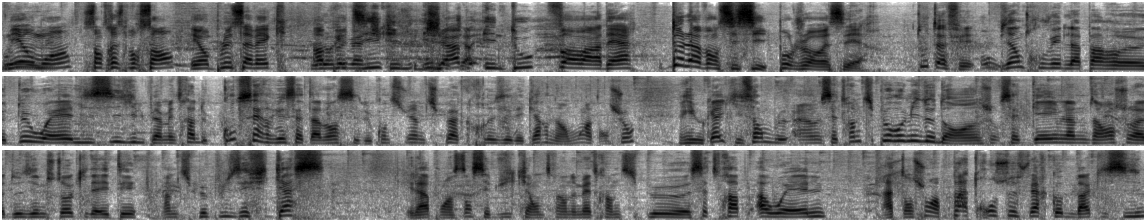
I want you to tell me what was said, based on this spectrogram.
Oui, Néanmoins, 113% et en plus avec un petit jab into forward air de l'avance ici pour le joueur SCR. Tout à fait, bien trouvé de la part euh, de Well ici qui lui permettra de conserver cette avance et de continuer un petit peu à creuser l'écart. Néanmoins, attention, Ryukai qui semble euh, s'être un petit peu remis dedans hein, sur cette game là, notamment sur la deuxième stock, il a été un petit peu plus efficace. Et là pour l'instant c'est lui qui est en train de mettre un petit peu euh, cette frappe à Well. Attention à pas trop se faire comeback ici.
